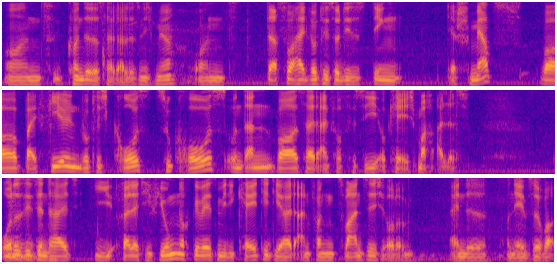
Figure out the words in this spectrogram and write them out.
und konnte das halt alles nicht mehr. Und das war halt wirklich so dieses Ding, der Schmerz war bei vielen wirklich groß, zu groß und dann war es halt einfach für sie, okay, ich mache alles. Oder sie sind halt relativ jung noch gewesen, wie die Katie, die halt Anfang 20 oder Ende, und nee, so war,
